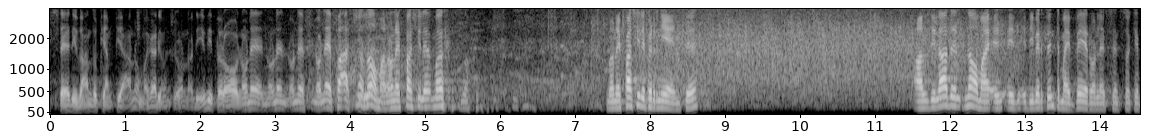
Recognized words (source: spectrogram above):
stai arrivando pian piano, magari un giorno arrivi, però non è, non è- non è- non è facile. No, no, ma non è facile. ma- no. Non è facile per niente. Al di là del... No, ma è, è- divertente, ma è vero, nel senso che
